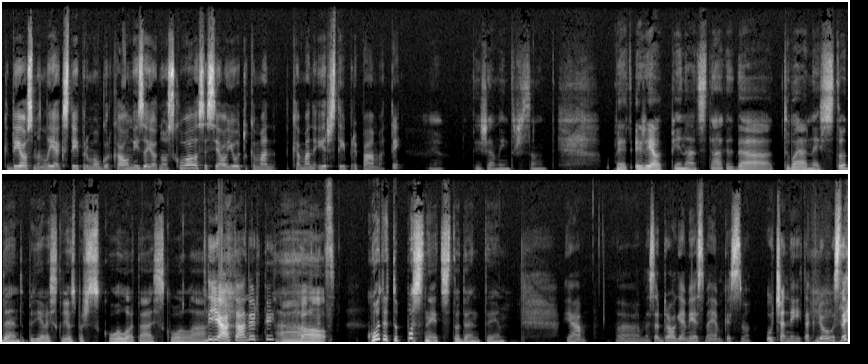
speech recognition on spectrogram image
ka Dievs man liek stipru mugurkaulu un izējot no skolas, es jau jūtu, ka man, ka man ir stipri pamati. Jā, tiešām interesanti. Bet ir jau pienācis tā, ka uh, tu vairs neesi students, bet jau esi kļuvis par skolotāju skolā. Jā, tā nu ir tīklīga. Uh, ko tad tu pasniedz studentiem? Jā, uh, mēs ar draugiem iesmējam, ka esmu učenīta kļūsi.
